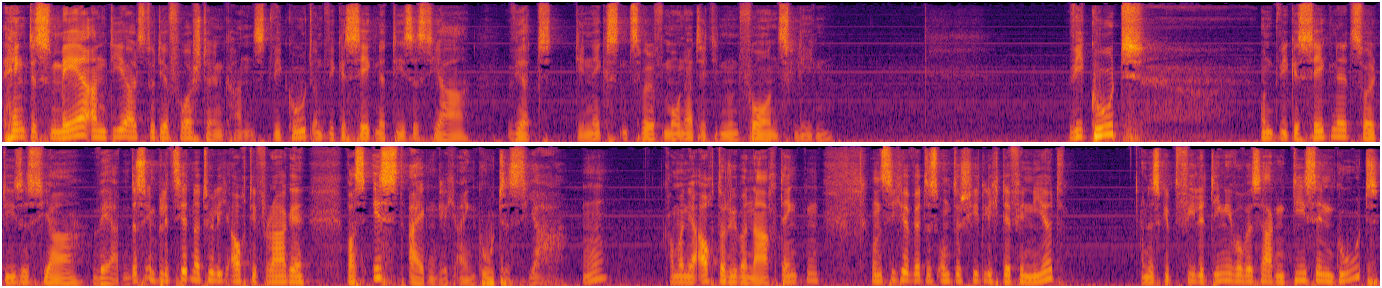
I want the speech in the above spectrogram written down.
hängt es mehr an dir, als du dir vorstellen kannst, wie gut und wie gesegnet dieses Jahr wird, die nächsten zwölf Monate, die nun vor uns liegen. Wie gut und wie gesegnet soll dieses Jahr werden? Das impliziert natürlich auch die Frage, was ist eigentlich ein gutes Jahr? Hm? Kann man ja auch darüber nachdenken. Und sicher wird es unterschiedlich definiert. Und es gibt viele Dinge, wo wir sagen, die sind gut,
